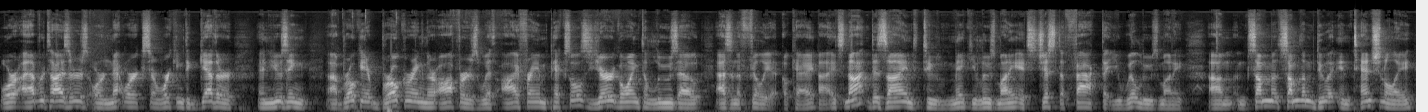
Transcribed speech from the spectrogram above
or advertisers or networks are working together and using uh, brokering their offers with iframe pixels, you're going to lose out as an affiliate, okay? Uh, it's not designed to make you lose money. It's just a fact that you will lose money. Um, some, some of them do it intentionally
